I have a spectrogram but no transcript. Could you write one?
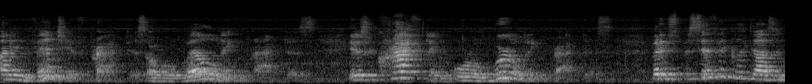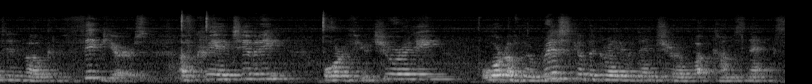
an inventive practice or a welding practice. It is a crafting or a worlding practice. But it specifically doesn't invoke the figures of creativity or of futurity, or of the risk of the great adventure of what comes next.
